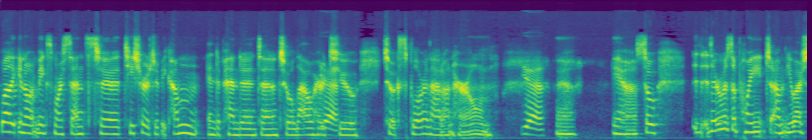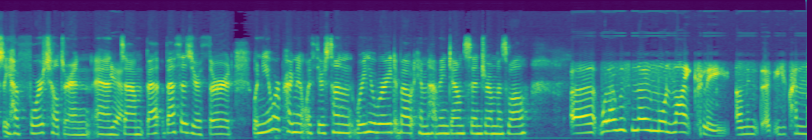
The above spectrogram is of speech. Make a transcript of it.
Well, you know, it makes more sense to teach her to become independent and to allow her yeah. to to explore that on her own. Yeah. Yeah. Yeah. So there was a point um, you actually have four children and yeah. um, beth, beth, is your third. When you were pregnant with your son were you worried about him having down syndrome as well? Uh, well i was no more likely. I mean uh, you can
